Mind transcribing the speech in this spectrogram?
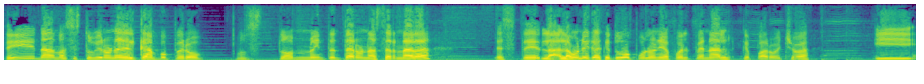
Sí, nada más estuvieron en el campo, pero pues no, no intentaron hacer nada. Este, la, la única que tuvo Polonia fue el penal que paró Ochoa. Y,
